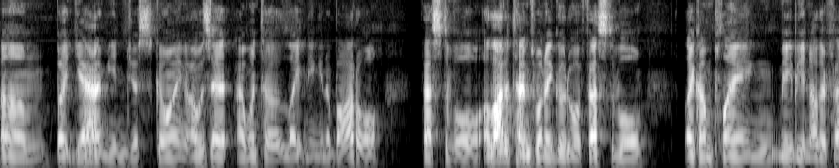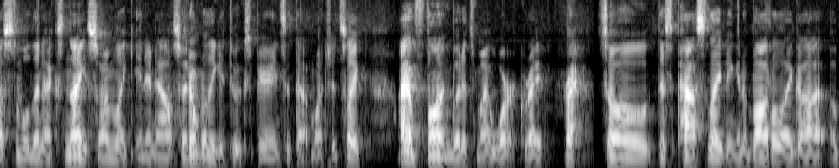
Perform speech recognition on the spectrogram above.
Um, but yeah, I mean, just going. I was at I went to Lightning in a Bottle festival. A lot of times when I go to a festival, like I'm playing maybe another festival the next night, so I'm like in and out. So I don't really get to experience it that much. It's like I have fun, but it's my work, right? Right. So this past Lightning in a Bottle, I got a,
